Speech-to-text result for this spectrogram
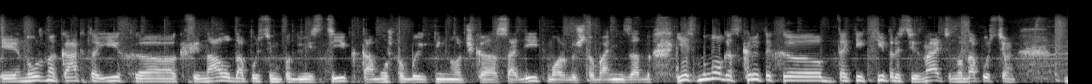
и нужно как-то их э, к финалу, допустим, подвести к тому, чтобы их немножечко садить, может быть, чтобы они... Зад... Есть много скрытых э, таких хитростей, знаете, ну, допустим, э,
